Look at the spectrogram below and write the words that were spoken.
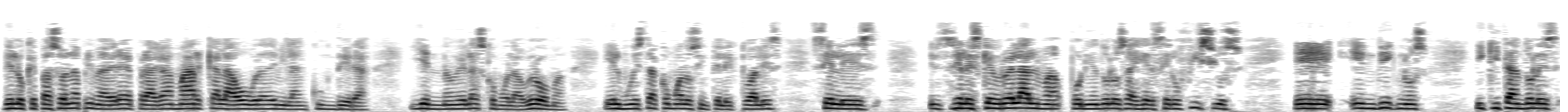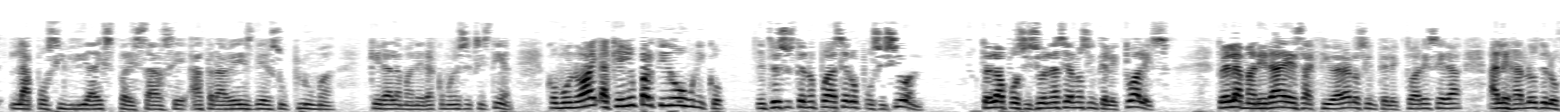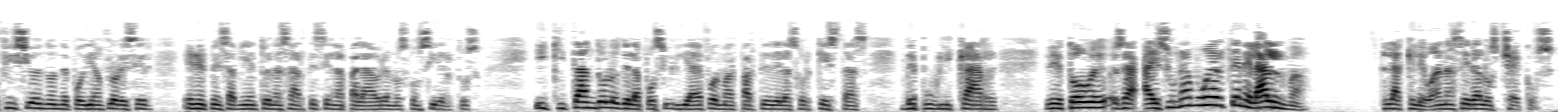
de lo que pasó en la primavera de Praga marca la obra de Milán Kundera y en novelas como La broma, él muestra cómo a los intelectuales se les, se les quebró el alma poniéndolos a ejercer oficios eh, indignos y quitándoles la posibilidad de expresarse a través de su pluma, que era la manera como ellos existían. Como no hay, aquí hay un partido único, entonces usted no puede hacer oposición. Entonces la oposición la hacían los intelectuales. Entonces la manera de desactivar a los intelectuales era alejarlos del oficio en donde podían florecer en el pensamiento, en las artes, en la palabra, en los conciertos, y quitándolos de la posibilidad de formar parte de las orquestas, de publicar, de todo. O sea, es una muerte en el alma la que le van a hacer a los checos.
